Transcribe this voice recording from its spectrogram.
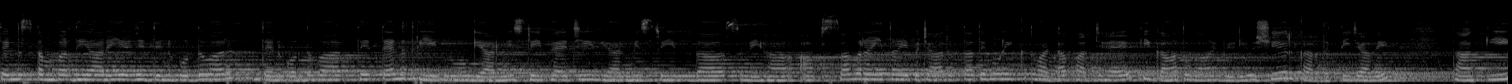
3 ਸਤੰਬਰ ਦੀ ਆ ਰਹੀ ਹੈ ਜੀ ਦਿਨ ਬੁੱਧਵਾਰ ਦਿਨ ਬੁੱਧਵਾਰ ਤੇ 3 ਤਰੀਕ ਨੂੰ 11ਵੀਂ ਸ਼ਰੀਫ ਹੈ ਜੀ। 11ਵੀਂ ਸ਼ਰੀਫ ਦਾ ਸੁਨੇਹਾ ਆਪ ਸਭ ਰਾਹੀਂ ਤਾਂ ਇਹ ਪਹੁੰਚਾ ਦਿੱਤਾ ਤੇ ਹੁਣ ਇੱਕ ਤੁਹਾਡਾ ਫਰਜ਼ ਹੈ ਕਿ ਗਾਂ ਤੋਂ ਗਾਂ ਇਹ ਵੀਡੀਓ ਸ਼ੇਅਰ ਕਰ ਦਿੱਤੀ ਜਾਵੇ ਤਾਂ ਕਿ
